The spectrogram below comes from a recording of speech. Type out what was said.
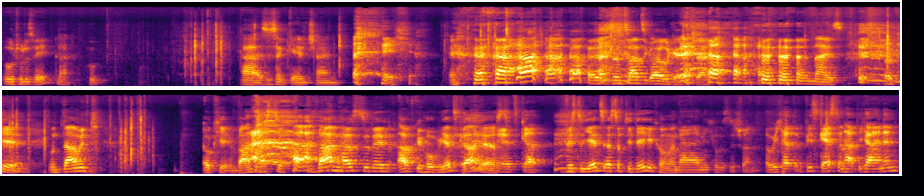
Oh, tut es weh? Nein. Huh. Ah, es ist ein Geldschein. Es ist ein 20-Euro-Geldschein. nice. Okay. Und damit. Okay, wann hast du, wann hast du den abgehoben? Jetzt gerade erst. Jetzt gerade. Bist du jetzt erst auf die Idee gekommen? Nein, ich wusste schon. Aber ich hatte, bis gestern hatte ich einen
